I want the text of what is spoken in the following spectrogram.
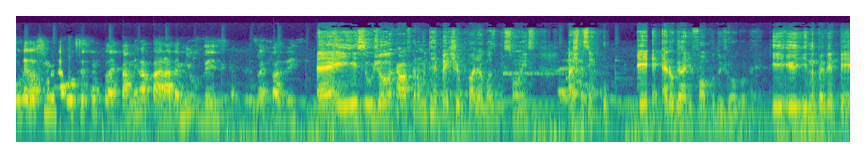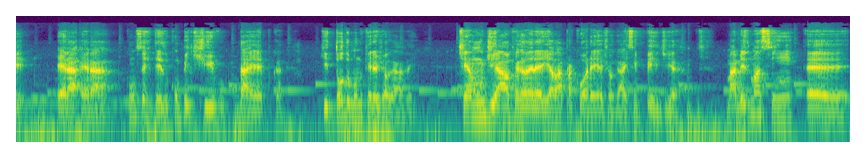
O negócio mandava você completar a mesma parada mil vezes, mano. Por que você vai fazer isso? É isso, o jogo acaba ficando muito repetitivo por causa de algumas missões. Mas, tipo assim, o PVP era o grande foco do jogo, velho. E, e- e no PVP era, era com certeza o competitivo da época que todo mundo queria jogar, velho. Tinha Mundial que a galera ia lá pra Coreia jogar e sempre perdia. Mas mesmo assim, é,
